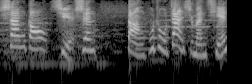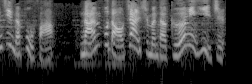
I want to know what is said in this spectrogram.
山高雪深，挡不住战士们前进的步伐，难不倒战士们的革命意志。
